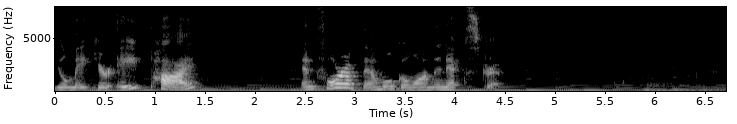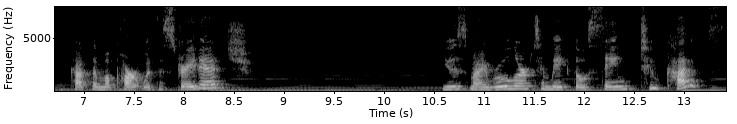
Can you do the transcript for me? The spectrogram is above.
You'll make your eight pie, and four of them will go on the next strip. Cut them apart with a straight edge. Use my ruler to make those same two cuts,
